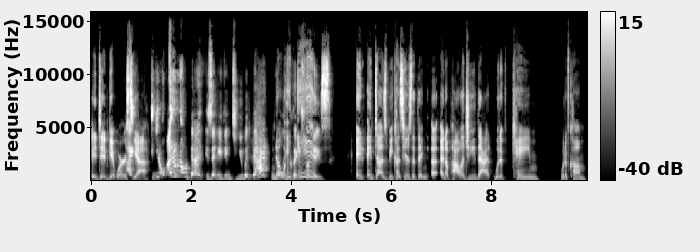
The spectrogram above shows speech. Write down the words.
it did get worse. I, yeah. You know, I don't know if that is anything to you, but that no, really it is. It, it does because here's the thing: uh, an apology that would have came, would have come,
